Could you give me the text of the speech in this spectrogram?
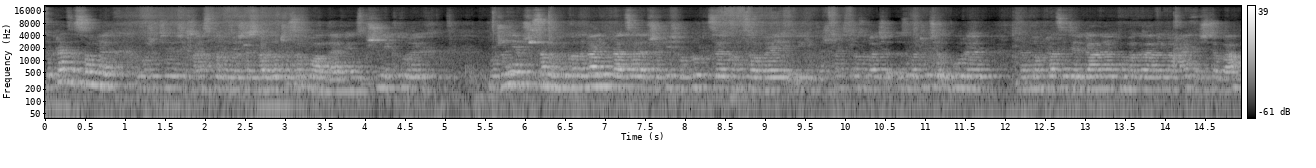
Te prace są, jak możecie się Państwo domyśleć, bardzo czasochłonne, więc przy niektórych, może nie przy samym wykonywaniu pracy, ale przy jakiejś obróbce końcowej i też Państwo zobaczy, zobaczycie u góry będą prace dziergane, pomagała mi mama i teściowa.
